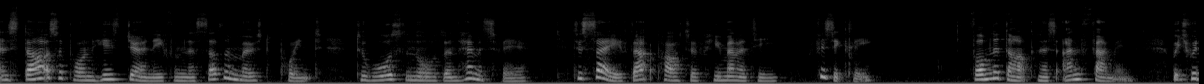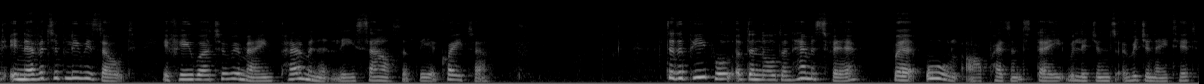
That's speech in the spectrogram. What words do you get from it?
and starts upon his journey from the southernmost point towards the northern hemisphere to save that part of humanity, physically, from the darkness and famine which would inevitably result if he were to remain permanently south of the equator. To the people of the northern hemisphere, where all our present day religions originated,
